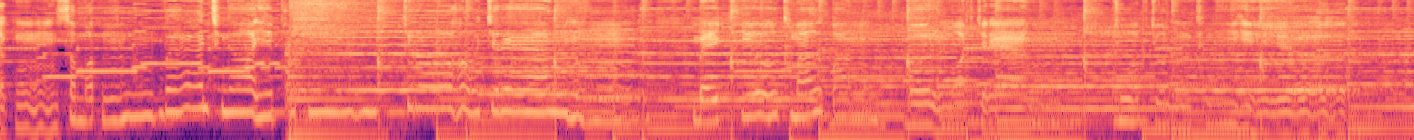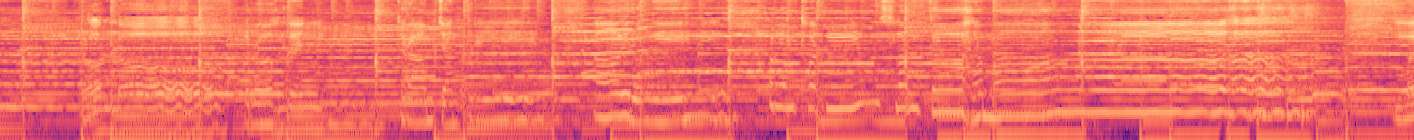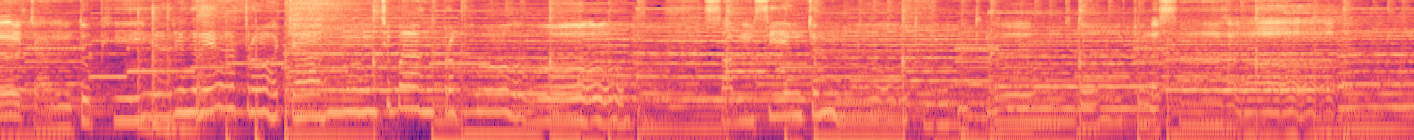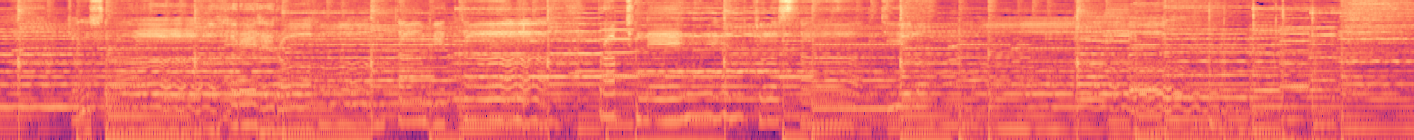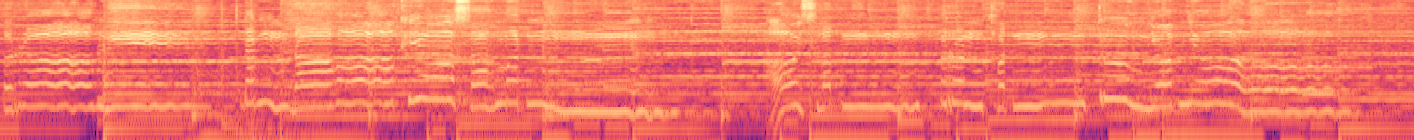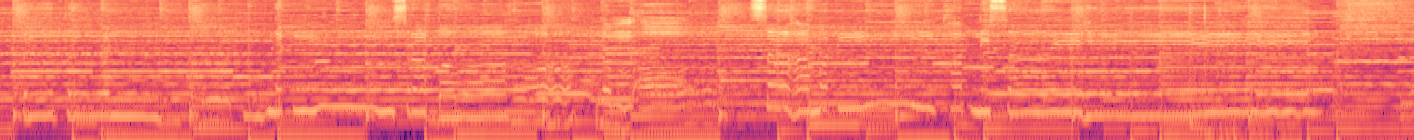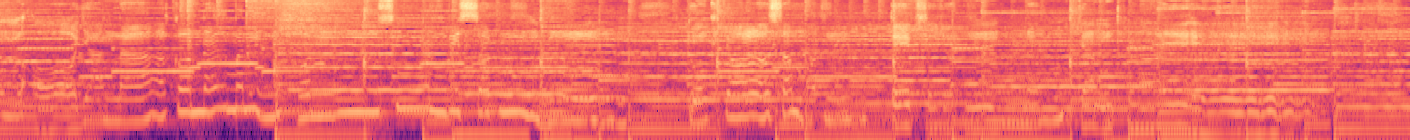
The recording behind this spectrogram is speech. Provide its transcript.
ទឹកសមុទ្រវែងឆ្ងាយផុតជ្រោជ្រាំងមេឃខៀវខ្មៅបាំងមើលមាត់ជ្រាំងជួបជន់គ្នារលរស់លេងក្រោមចន្ទ្រីឲ្យរងារំថត់ស្លំកាមាចន្ទទុភា រៀងរាត្រចាំងច្បាំងប្រភោសំសៀងចំលោធូតធ្ងោធ្ងោជលសាចងស្រលរេរមតាមវិតាប្រាប់ឆ្នេរជលសាជាលំរងាដិ នដល់ខៀសោះមាត់ឲ្យស្លាប់រន្ធត់ទ្រូងញាប់ញ័រព្រឺព្រួនព្រួតនឹកស្រស់បវរលំអសហមាត់ផាត់និស័យក៏នៅមិនធន់ស្ងួនវិសុទ្ធទួងខ្យល់សមុទ្រទេពសយុទ្ធនឹងចន្ទថ្លៃ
